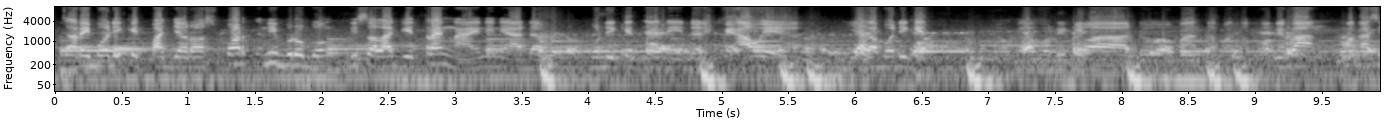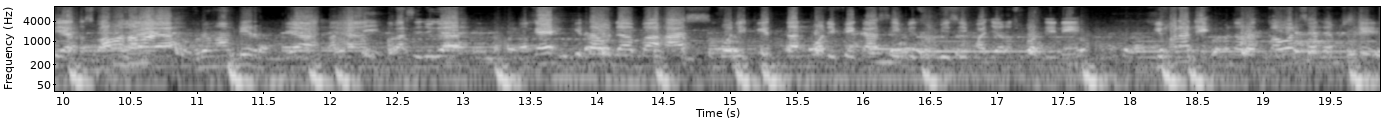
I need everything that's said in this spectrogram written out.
cari body kit Pajero Sport ini berhubung diesel lagi tren. Nah, ini nih ada body kitnya nih dari PAW ya. Iya. Body kit. Juga body kit. Waduh, mantap mantap. Oke, Bang. Makasih atas waktunya ya. udah mampir. Ya, makasih. ya, makasih juga. Oke, kita udah bahas body kit dan modifikasi Mitsubishi Pajero Sport ini. Gimana nih menurut kawan Sound MC?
